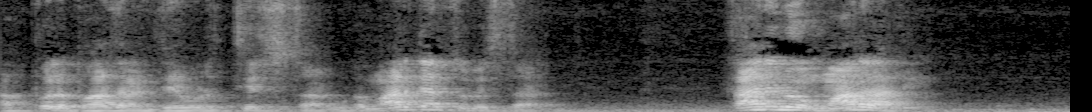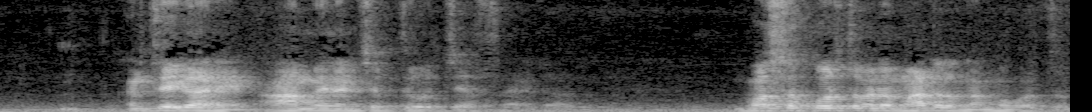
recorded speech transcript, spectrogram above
అప్పుల బాధని దేవుడు తీరుస్తాడు ఒక మార్గాన్ని చూపిస్తాడు. కానీ నువ్వు మారాలి. అంతేగాని ఆమెనని చెప్తే వచ్చేస్తాను కాదు. మోసపూరితమైన మాటలు నమ్మవద్దు.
